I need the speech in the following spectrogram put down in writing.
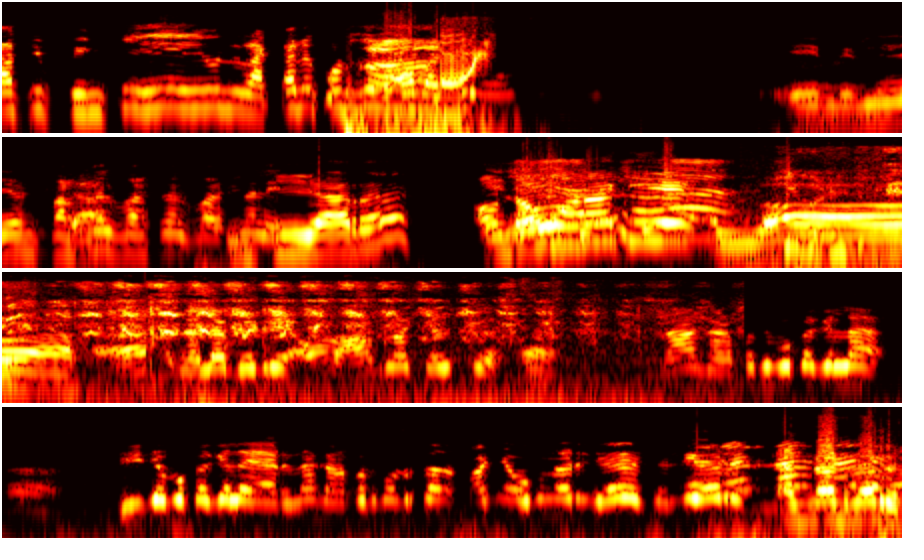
ಆಕಿ ಪಿಂಕಿ ಇವ್ನ ರೊಕ್ಕನೇ ಏ ಇರ್ಲಿ ಪರ್ಸನಲ್ ಪರ್ಸನಲ್ ಪರ್ಸನಲ್ ಯಾರ? ಅವ್ನ್ ಅಲ್ಲಾ. ಅದೆಲ್ಲ ಬಿಡ್ರಿ ಅವ್ನ ಆಗ್ಲ ಕೆಲ್ಸ. ನಾ ಗಣಪತಿ ಬುಕ್ ಆಗಿಲ್ಲ ಡಿಜೆ ಬುಕ್ ಆಗಿಲ್ಲ ಯಾರ ಗಣಪತಿ ಕೊಂಡಿರ್ತಾನ? ಮತ್ತೆ ಹೋಗು ನೋಡ್ರಿ. ಜಲ್ದಿ ನೋಡ್ರಿ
